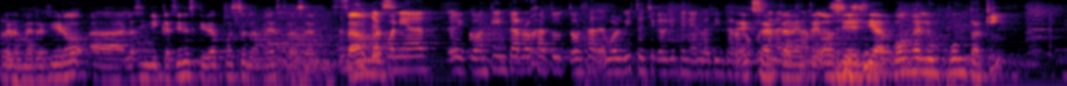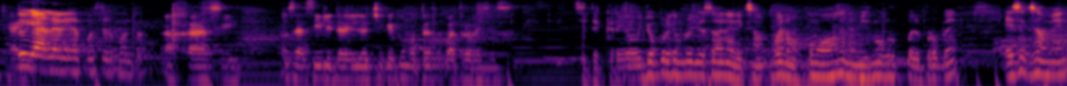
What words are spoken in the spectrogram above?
Pero me refiero a las indicaciones que había puesto la maestra. O sea, O sea, estaba si te más. ponía eh, con tinta roja, tú, o sea, volviste a checar que tenías la tinta roja puesta en el Exactamente. O si decía, póngale un punto aquí. Tú ahí. ya le habías puesto el punto. Ajá, sí. O sea, sí, literal, lo chequé como tres o cuatro veces. Si te creo. Yo, por ejemplo, yo estaba en el examen. Bueno, como vamos en el mismo grupo del profe, ese examen,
